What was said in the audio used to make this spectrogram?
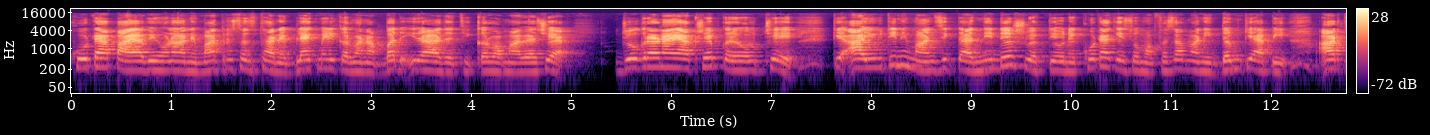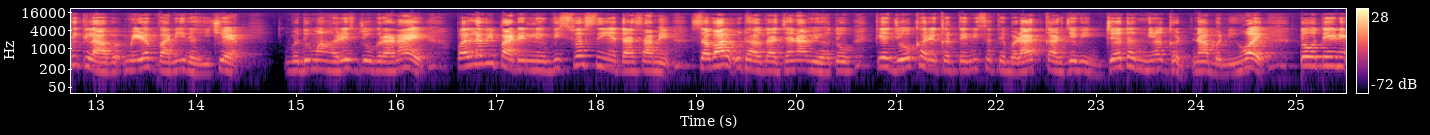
ખોટા પાયા વિહોણા અને માત્ર સંસ્થાને બ્લેકમેલ કરવાના બદ ઇરાદથી કરવામાં આવ્યા છે. જોગરાણાએ આક્ષેપ કર્યો છે કે આ યુવતીની માનસિકતા નિર્દોષ વ્યક્તિઓને ખોટા કેસોમાં ફસાવવાની ધમકી આપી આર્થિક લાભ મેળવવાની રહી છે. વધુમાં હરેશ જોગરાણાએ પલ્લવી પાટીલની વિશ્વસનીયતા સામે સવાલ ઉઠાવતા જણાવ્યું હતું કે જો ખરેખર તેની સાથે બળાત્કાર જેવી જદન્ય ઘટના બની હોય, તો તેણે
